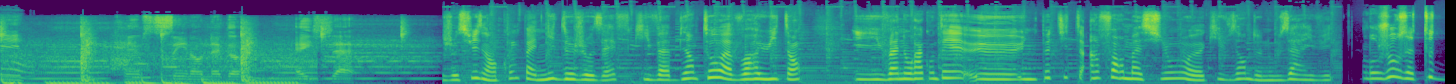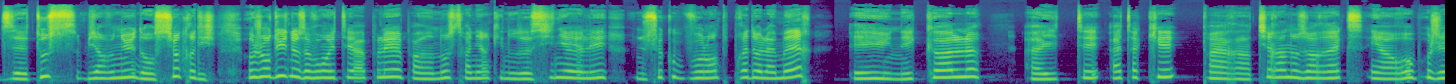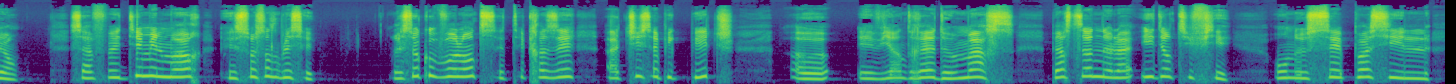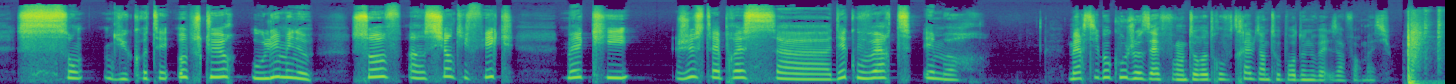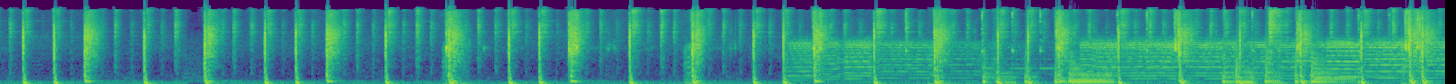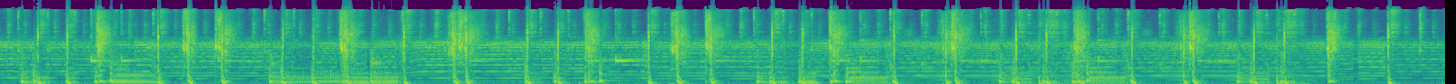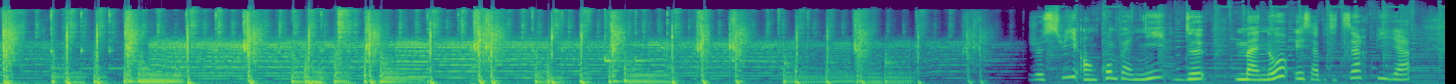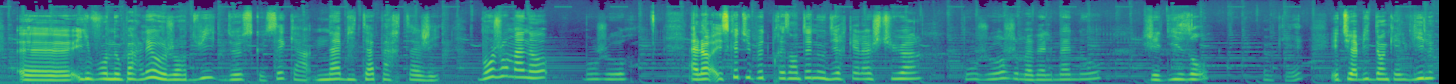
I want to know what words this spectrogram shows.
Je suis en compagnie de Joseph qui va bientôt avoir 8 ans. Il va nous raconter euh, une petite information euh, qui vient de nous arriver. Bonjour à toutes et à tous, bienvenue dans Science Aujourd'hui, nous avons été appelés par un Australien qui nous a signalé une soucoupe volante près de la mer et une école a été attaquée par un tyrannosaure rex et un robot géant. Ça fait 10 000 morts et 60 blessés. La soucoupe volante s'est écrasée à Chesapeake Beach euh, et viendrait de Mars. Personne ne l'a identifié. On ne sait pas s'ils sont du côté obscur ou lumineux, sauf un scientifique, mais qui, juste après sa découverte, est mort. Merci beaucoup Joseph, on te retrouve très bientôt pour de nouvelles informations. Compagnie de Mano et sa petite sœur Pia. Euh, ils vont nous parler aujourd'hui de ce que c'est qu'un habitat partagé. Bonjour Mano. Bonjour. Alors, est-ce que tu peux te présenter, nous dire quel âge tu as? Bonjour, je m'appelle Mano, j'ai 10 ans. Ok. Et tu habites dans quelle ville?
